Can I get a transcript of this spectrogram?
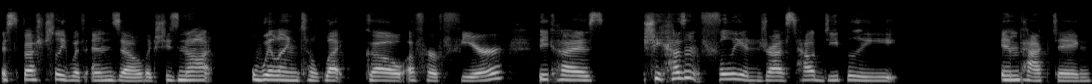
especially with Enzo. Like, she's not willing to let go of her fear because she hasn't fully addressed how deeply impacting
